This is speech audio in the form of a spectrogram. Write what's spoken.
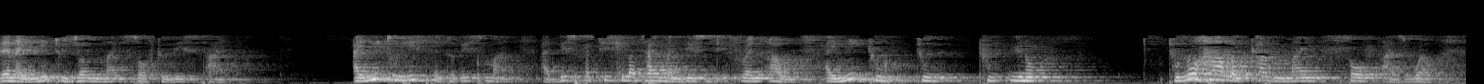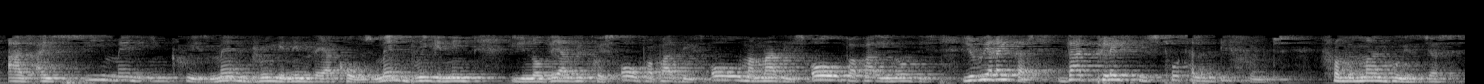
Then I need to join myself to this time. I need to listen to this man at this particular time and this different hour. I need to, to, to, you know, to know how I carry myself as well. As I see men increase, men bringing in their cause, men bringing in, you know, their requests. Oh, Papa this, oh, Mama this, oh, Papa, you know this. You realize that that place is totally different from a man who is just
